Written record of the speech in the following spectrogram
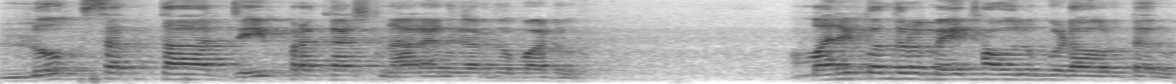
లోక్సత్తా జయప్రకాష్ నారాయణ గారితో పాటు మరికొందరు మేధావులు కూడా ఉంటారు.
